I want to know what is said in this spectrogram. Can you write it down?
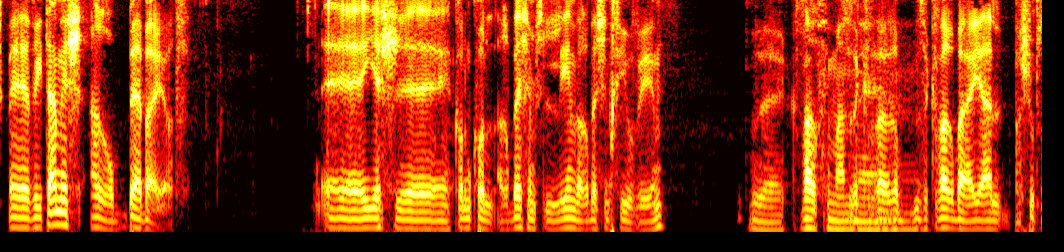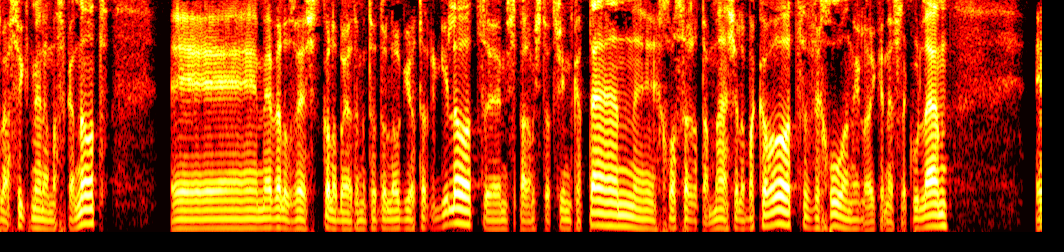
uh, ואיתם יש הרבה בעיות. Uh, יש uh, קודם כל הרבה שהם שליליים והרבה שהם חיוביים. זה כבר סימן... זה אה, כבר, זה כבר בעיה פשוט להסיק ממנה מסקנות. Uh, מעבר לזה יש את כל הבעיות המתודולוגיות הרגילות, מספר משתתפים קטן, חוסר התאמה של הבקרות וכו', אני לא אכנס לכולם. Uh,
